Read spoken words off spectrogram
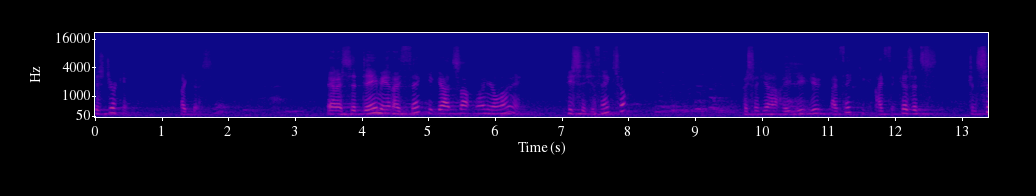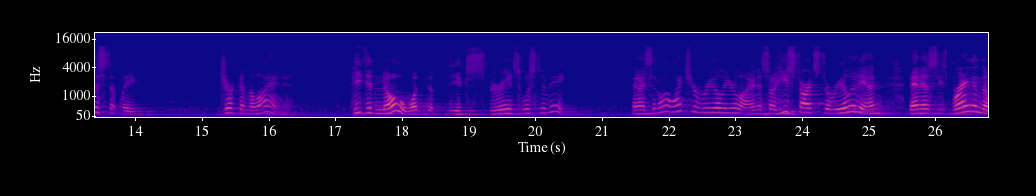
is jerking like this. And I said, Damien, I think you got something on your line. He said, You think so? I said, Yeah, I, you, you, I think, because it's consistently jerking the line. And he didn't know what the, the experience was to be. And I said, Well, why don't you reel your line? And so he starts to reel it in. And as he's bringing the,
